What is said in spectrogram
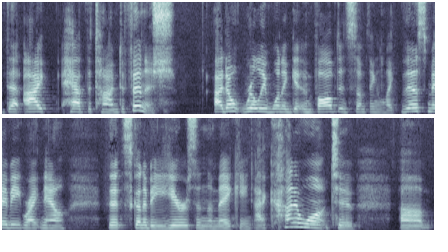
that I have the time to finish. I don't really want to get involved in something like this maybe right now that's going to be years in the making. I kind of want to um,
